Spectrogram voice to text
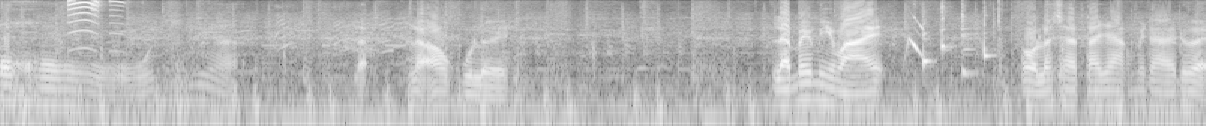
โอ้โหเฮียแล้วแล้วเอากูเลย แล้วไม่มีไม้ โอ้แล้วใช้ตายากไม่ได้ด้วย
